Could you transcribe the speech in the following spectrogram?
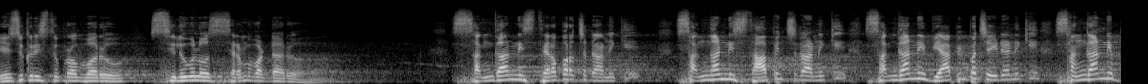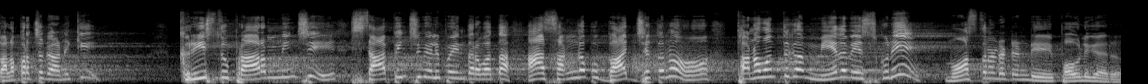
యేసుక్రీస్తు ప్రభు వారు సిలువలో శ్రమపడ్డారు. సంఘాన్ని స్థిరపరచడానికి సంఘాన్ని స్థాపించడానికి సంఘాన్ని వ్యాపింప చేయడానికి సంఘాన్ని బలపరచడానికి క్రీస్తు ప్రారంభించి స్థాపించి వెళ్ళిపోయిన తర్వాత ఆ సంఘపు బాధ్యతను తన వంతుగా మీద వేసుకుని మోస్తున్నాడటండి పౌలు గారు.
